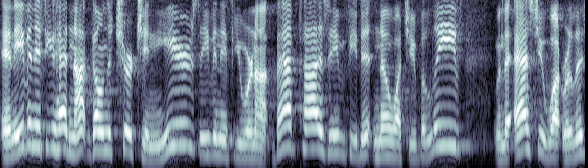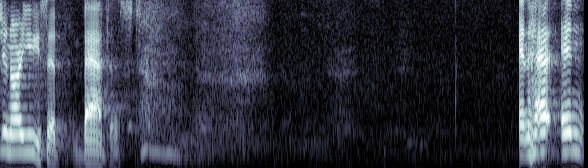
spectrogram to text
And even if you had not gone to church in years, even if you were not baptized, even if you didn't know what you believed, when they asked you, What religion are you? you said, Baptist. And, ha- and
